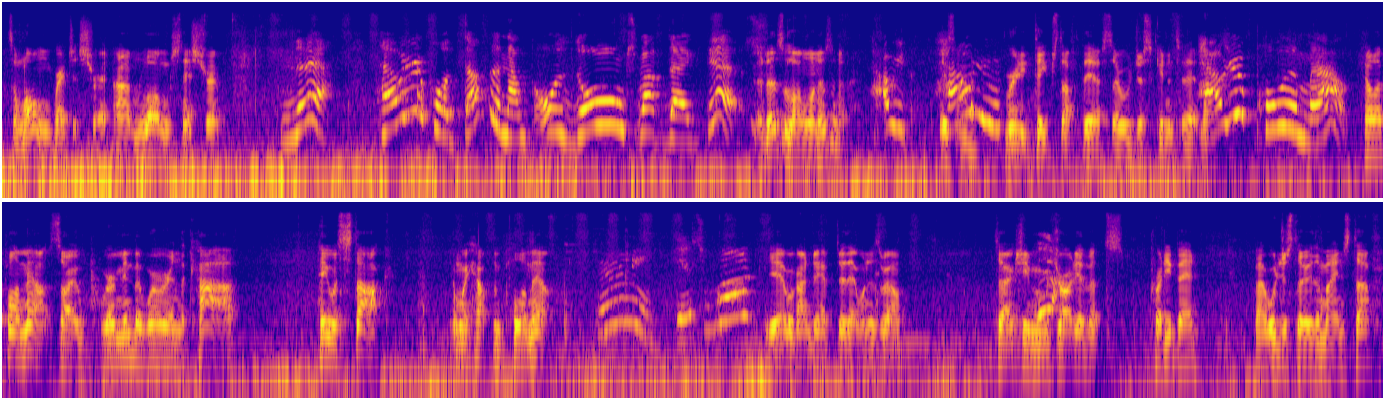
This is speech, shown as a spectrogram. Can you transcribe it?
It's a long ratchet strap, um, long snatch strap. Yeah. How do you put that a long strap like this? It is a long one, isn't it? How you? There's how some you? really deep stuff there, so we'll just get into that How next. do you pull them out? How do I pull him out? So remember when we were in the car, he was stuck, and we helped him pull him out. This one. Yeah, we're going to have to do that one as well. So actually, majority of it's pretty bad, but we'll just do the main stuff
